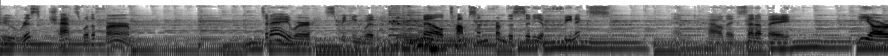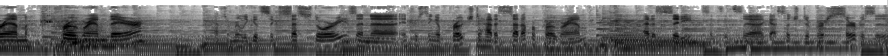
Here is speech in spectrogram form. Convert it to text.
to Risk Chats with AFERM. Today we're speaking with Mel Thomson from the city of Phoenix and how they set up a ERM program there. Have some really good success stories and uh, interesting approach to how to set up a program at a city since it's uh, got such diverse services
